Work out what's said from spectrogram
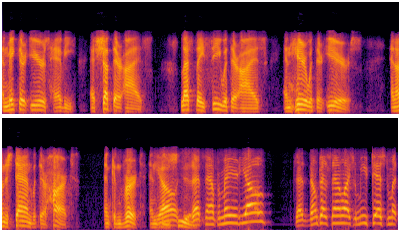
and make their ears heavy, and shut their eyes, lest they see with their eyes, and hear with their ears, and understand with their heart, and convert and Y'all, does that sound familiar to y'all? That, don't that sound like some New Testament?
